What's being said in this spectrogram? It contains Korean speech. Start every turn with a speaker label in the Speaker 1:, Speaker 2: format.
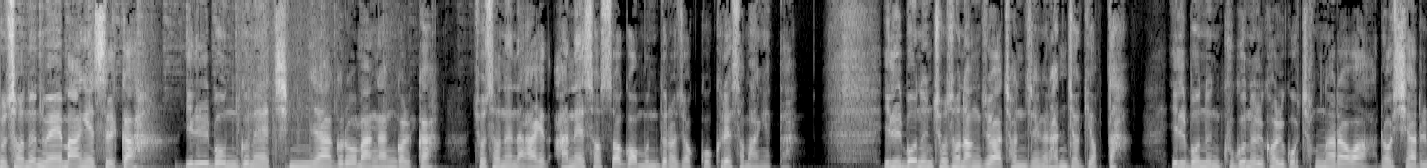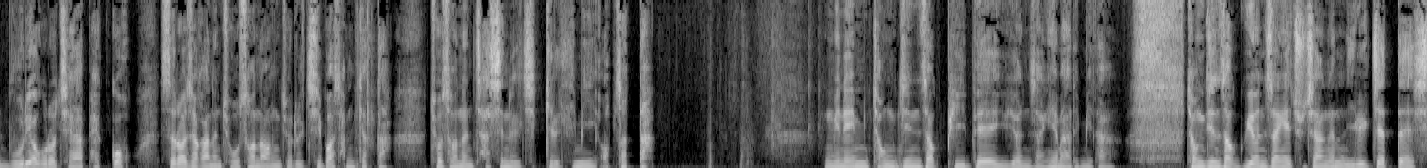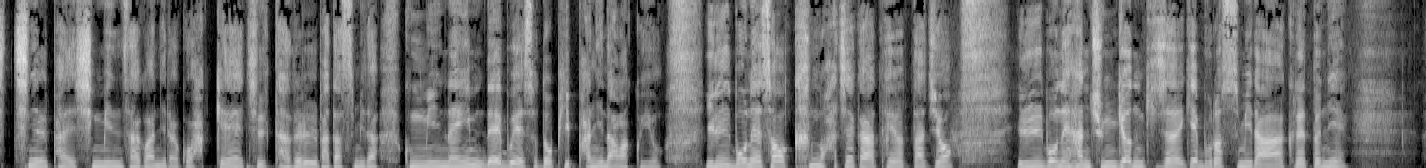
Speaker 1: 조선은 왜 망했을까? 일본군의 침략으로 망한 걸까? 조선은 아, 안에서 썩어 문드러졌고 그래서 망했다. 일본은 조선 왕조와 전쟁을 한 적이 없다. 일본은 국군을 걸고 청나라와 러시아를 무력으로 제압했고 쓰러져가는 조선 왕조를 집어삼켰다. 조선은 자신을 지킬 힘이 없었다. 국민의힘 정진석 비대위원장의 말입니다. 정진석 위원장의 주장은 일제 때 친일파의 식민사관이라고 학계의 질타를 받았습니다. 국민의힘 내부에서도 비판이 나왔고요. 일본에서 큰 화제가 되었다죠. 일본의 한 중견 기자에게 물었습니다. 그랬더니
